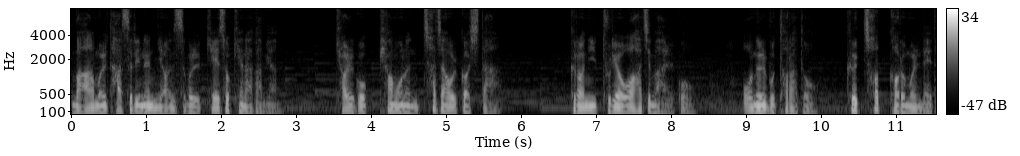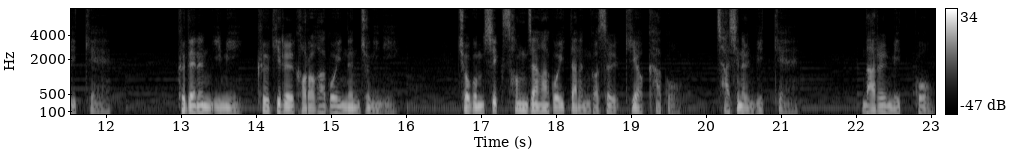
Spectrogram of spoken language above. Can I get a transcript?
마음을 다스리는 연습을 계속해 나가면 결국 평온은 찾아올 것이다. 그러니 두려워하지 말고 오늘부터라도 그 첫 걸음을 내딛게. 그대는 이미 그 길을 걸어가고 있는 중이니 조금씩 성장하고 있다는 것을 기억하고 자신을 믿게. 나를 믿고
